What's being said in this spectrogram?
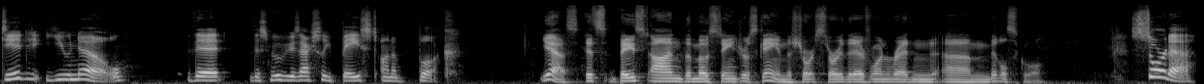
did you know that this movie was actually based on a book? Yes, it's based on The Most Dangerous Game, the short story that everyone read in um, middle school. Sorta.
